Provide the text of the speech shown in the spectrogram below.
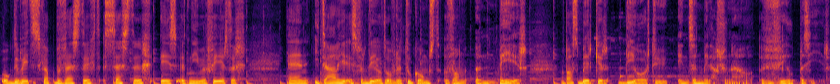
Ook de wetenschap bevestigt 60 is het nieuwe 40. En Italië is verdeeld over de toekomst van een beer. Bas Birker, die hoort u in zijn middagjournaal. Veel plezier.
